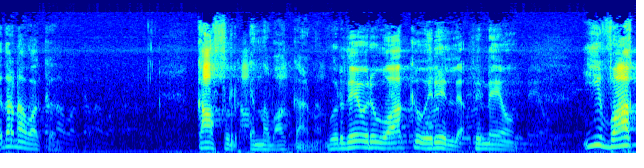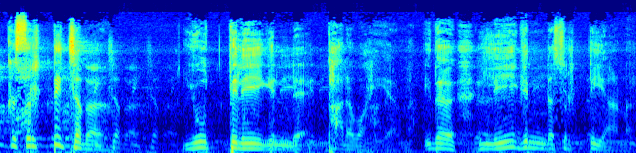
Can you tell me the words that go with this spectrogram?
ഏതാണ് ആ വാക്ക്? കാഫിർ എന്ന വാക്കാണ്. വെറുതെ ഒരു വാക്ക് വരില്ല പിന്നെയോ? ഈ വാക്ക് സൃഷ്ടിച്ചത് യൂത്ത് ലീഗിന്റെ ഭാരവാഹിയാണ്. ഇത് ലീഗിന്റെ സൃഷ്ടിയാണ്.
